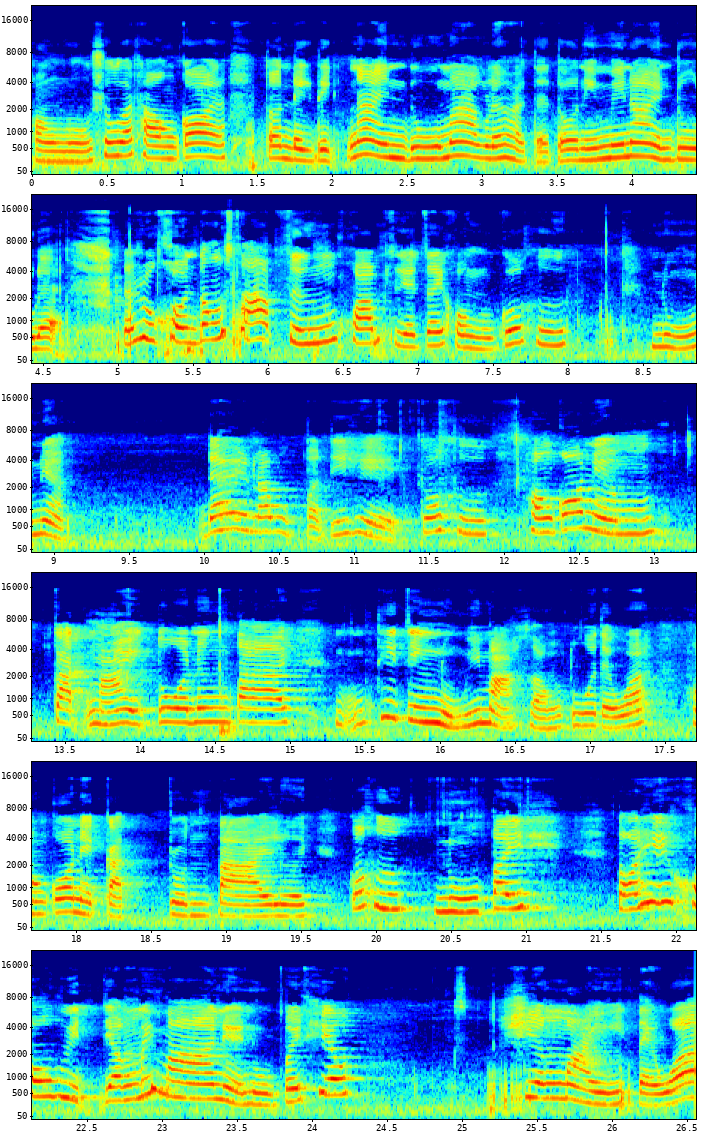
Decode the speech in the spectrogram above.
ของหนูชื่อว่าทองก้อนตอนเด็กๆน่าเอ็นดูมากเลยค่ะ แต่ตอนนี้ไม่น่าเอ็นดูแหล้วและทุกคนต้องทราบซึ้งความเสียใจของหนูก็คือ หนูเนี่ยได้รับอุบัติเหตุก็คือทองก้อนเนี่ยกัดหมาอีกตัวหนึ่งตาย ที่จริงหนูมีหมาสองตัวแต่ว่าทองก้อนเนี่ยกัดจนตายเลย ก็คือหนูไปตอนที่โควิดยังไม่มาเนี่ยหนูไปเที่ยวเชียงใหม่แต่ว่า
